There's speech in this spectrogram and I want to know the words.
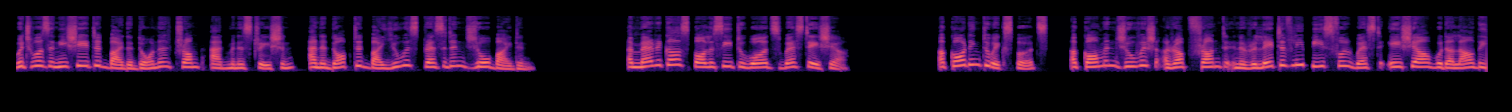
which was initiated by the Donald Trump administration and adopted by US President Joe Biden. America's policy towards West Asia. According to experts, a common Jewish Arab front in a relatively peaceful West Asia would allow the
